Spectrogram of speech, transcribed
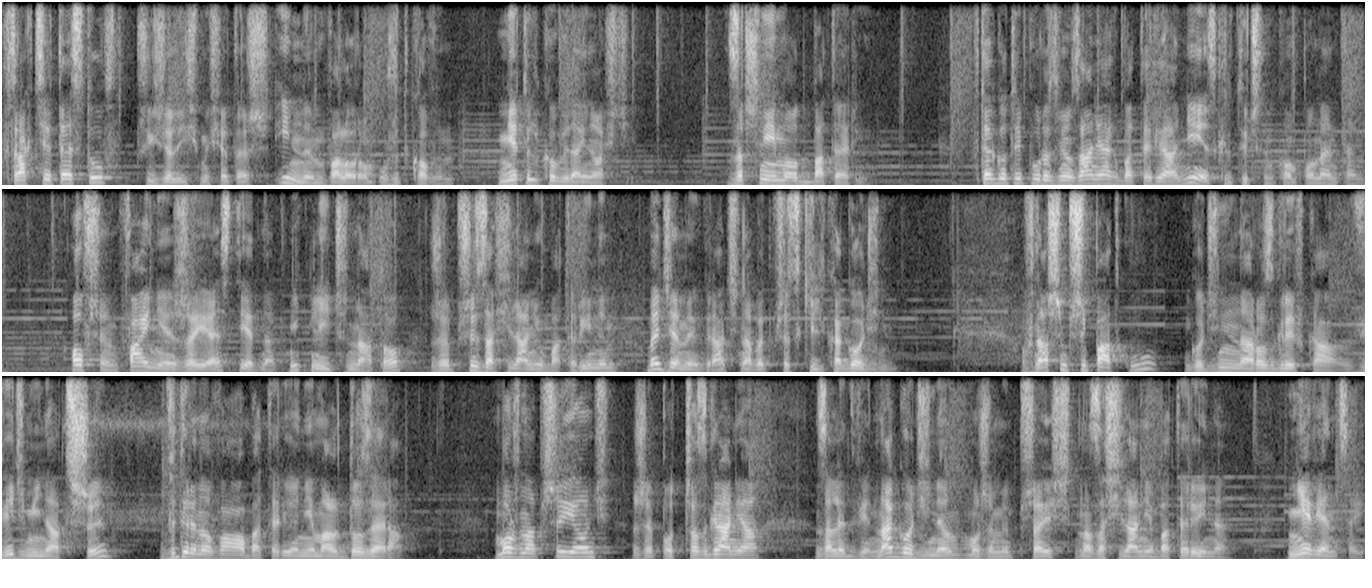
W trakcie testów przyjrzeliśmy się też innym walorom użytkowym, nie tylko wydajności. Zacznijmy od baterii. W tego typu rozwiązaniach bateria nie jest krytycznym komponentem. Owszem, fajnie, że jest, jednak nikt nie liczy na to, że przy zasilaniu bateryjnym będziemy grać nawet przez kilka godzin. W naszym przypadku godzinna rozgrywka w Wiedźmina 3 wydrenowała baterię niemal do zera. Można przyjąć, że podczas grania zaledwie na godzinę możemy przejść na zasilanie bateryjne. Nie więcej.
